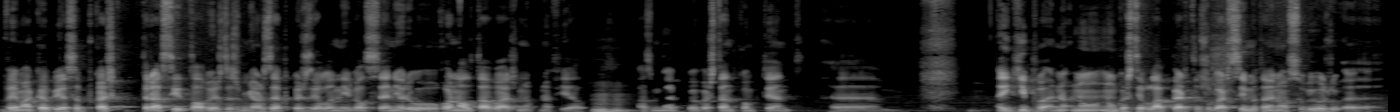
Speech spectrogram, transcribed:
veio-me à cabeça, porque acho que terá sido talvez das melhores épocas dele a nível sénior, o Ronaldo Tavares no, na Fiel. Uhum. Faz uma época bastante competente. Uh, a equipa nunca esteve lá perto dos lugares de cima, também não subiu uh,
